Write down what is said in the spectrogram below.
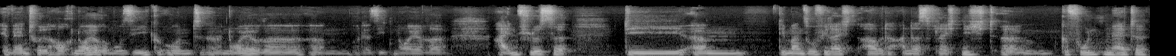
eventuell auch neuere Musik und äh, neuere ähm, oder sieht neuere Einflüsse, die, ähm, die man so vielleicht oder anders vielleicht nicht ähm, gefunden hätte.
